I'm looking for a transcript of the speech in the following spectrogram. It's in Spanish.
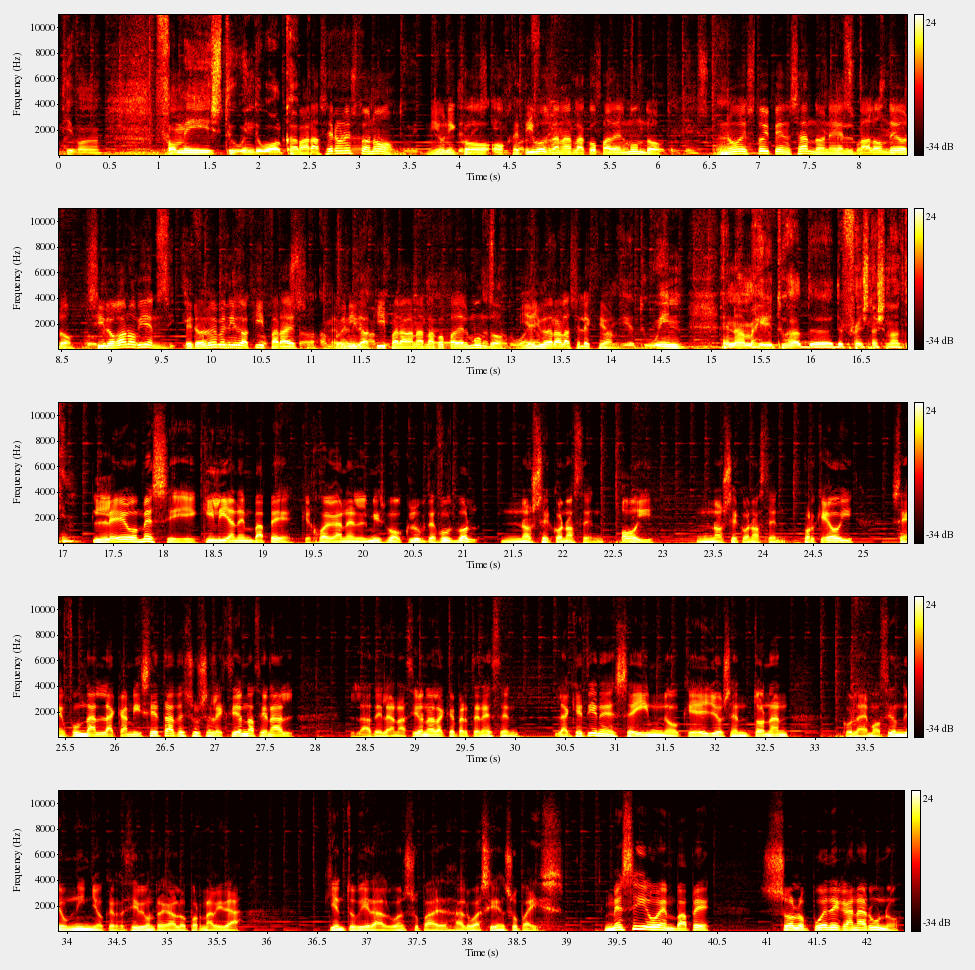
Para ser honesto, no. Mi único objetivo es ganar la Copa del Mundo. No estoy pensando en el balón de oro. Si lo gano bien, pero no he venido aquí para eso. He venido aquí para ganar la Copa del Mundo y ayudar a la selección. Leo Messi y Kylian Mbappé, que juegan en el mismo club de fútbol, no se conocen. Hoy no se conocen, porque hoy se enfundan la camiseta de su selección nacional, la de la nación a la que pertenecen, la que tiene ese himno que ellos entonan con la emoción de un niño que recibe un regalo por Navidad. ¿Quién tuviera algo, en su algo así en su país? Messi o Mbappé, solo puede ganar uno.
